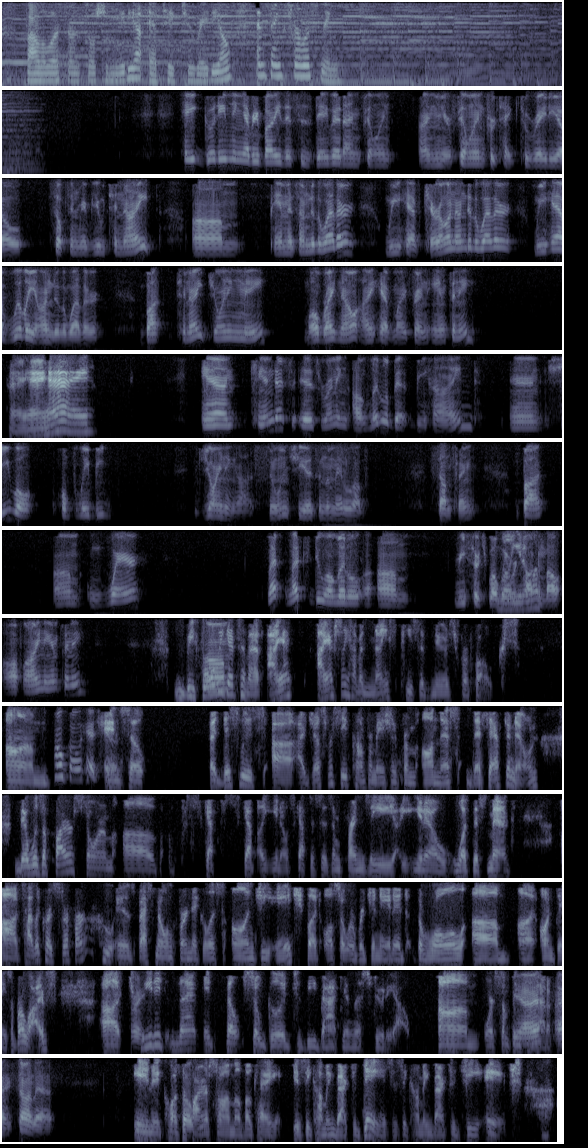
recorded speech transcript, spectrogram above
Follow us on social media at Take Two Radio, and thanks for listening. Hey, good evening, everybody. This is David. I'm filling. I'm your fill-in for Take Two Radio and Review tonight. Um, Pam is under the weather. We have Carolyn under the weather. We have Lily under the weather. But tonight, joining me, well, right now I have my friend Anthony. Hey, hey, hey. And Candice is running a little bit behind, and she will hopefully be joining us soon. She is in the middle of something. But um, where let let's do a little um, research what Well, we were you know talking about offline, Anthony. Before Um, we get to that, I I actually have a nice piece of news for folks. Um, Oh, go ahead. Sure. and so uh, this was uh, I just received confirmation from on this this afternoon. There was a firestorm of skept, skept, uh, you know skepticism frenzy. You know what this meant. Uh, Tyler Christopher, who is best known for Nicholas on GH, but also originated the role um, uh, on Days of Our Lives, uh, Right. tweeted that it felt so good to be back in the studio, um, or something to that effect I saw that. and it caused a So- firestorm of okay, is he coming back to Days? Is he coming back to GH?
